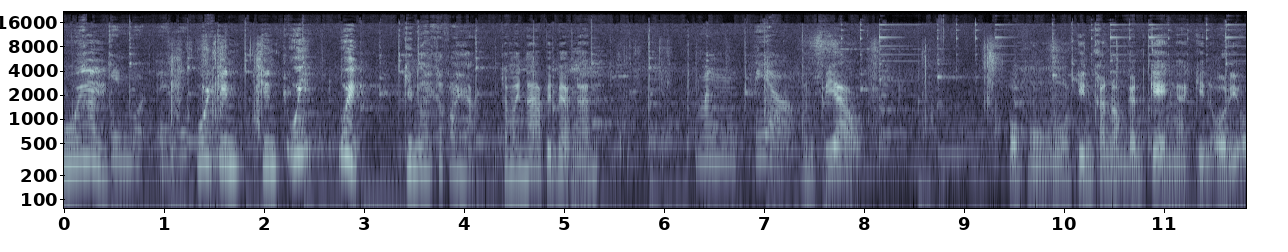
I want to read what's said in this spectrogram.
อุ้ย กินหมดเลยอุ้ยกินกิน อุ้ยอุ้ยกินอะไรเข้าไปอะทำไมหน้าเป็นแบบนั้น มันเปรี้ยวมันเปรี้ยว โอ้โห กินขนมกันเก่งอะกินโอริโอ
